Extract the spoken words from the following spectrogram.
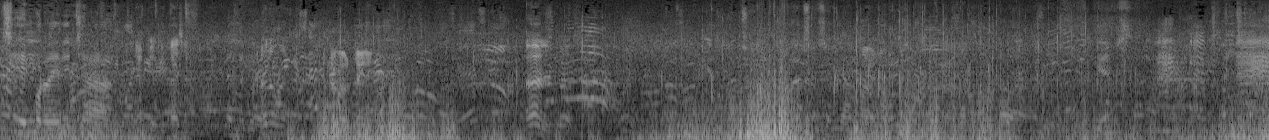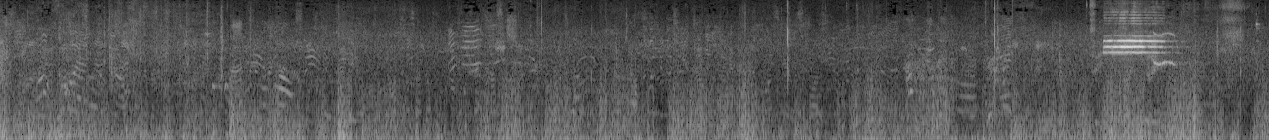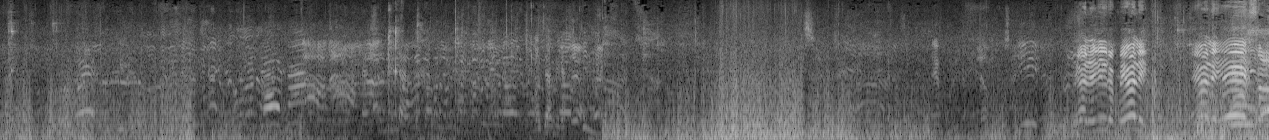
García y por derecha. Pegale, libro, pegale. Pegale, eso.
